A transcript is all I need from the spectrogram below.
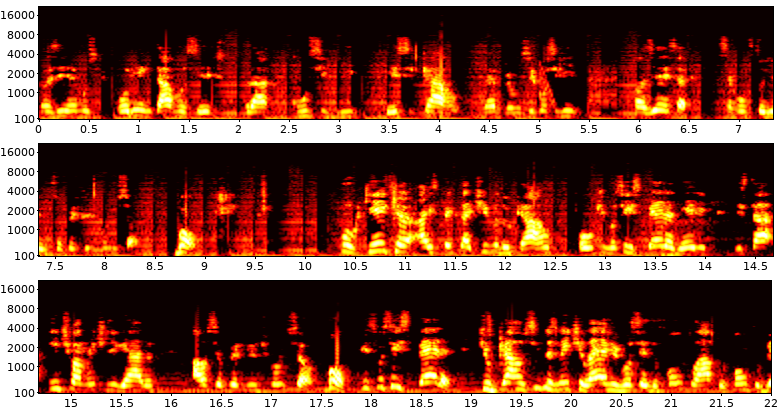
Nós iremos orientar você para conseguir esse carro, né? para você conseguir fazer essa, essa consultoria do seu perfil de condução. Bom, por que, que a expectativa do carro ou o que você espera dele está intimamente ligado ao seu perfil de condução? Bom, porque se você espera que o carro simplesmente leve você do ponto A para o ponto B,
